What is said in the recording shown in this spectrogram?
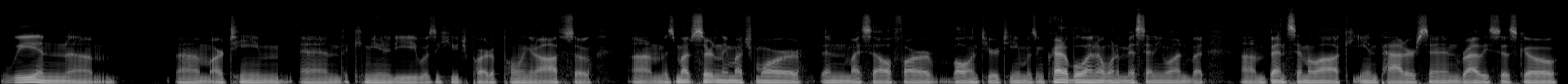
we, and um, um, our team and the community was a huge part of pulling it off. So um, as much, certainly much more than myself. Our volunteer team was incredible. I don't want to miss anyone, but um, Ben Similok, Ian Patterson, Riley Cisco,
